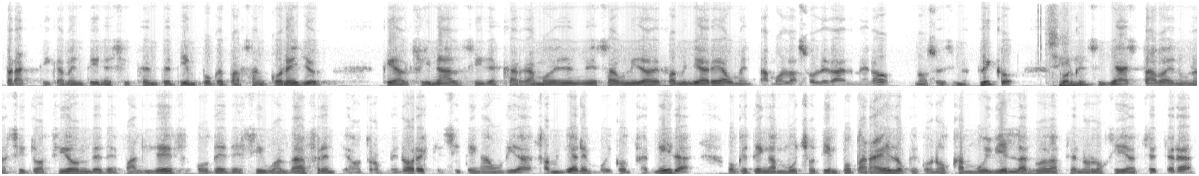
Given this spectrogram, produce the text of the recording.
prácticamente inexistente tiempo que pasan con ellos? que al final si descargamos en esas unidades familiares aumentamos la soledad del menor. No sé si me explico. Porque si ya estaba en una situación de desvalidez o de desigualdad frente a otros menores que sí tengan unidades familiares muy concernidas o que tengan mucho tiempo para él o que conozcan muy bien las nuevas tecnologías, etcétera,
